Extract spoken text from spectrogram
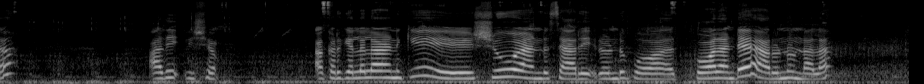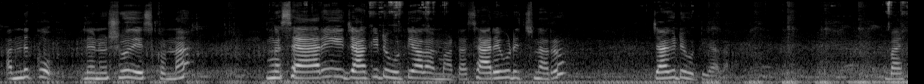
అది విషయం. అక్కడికి వెళ్ళడానికి షూ అండ్ శారీ రెండు పో పోవాలంటే ఆ రెండు ఉండాలా? అందుకు నేను షూ తీసుకున్నా. ఇంకా శారీ జాకెట్ కుట్టియాలన్నమాట. శారీ కూడా ఇచ్చినారు. జాకెట్ కుట్టియాల. బాయ్.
